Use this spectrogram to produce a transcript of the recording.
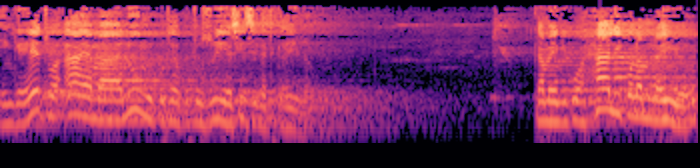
Ingeletwa aya maalumu kutaka kutuzuia sisi katika hilo. Kama ingekuwa hali kwa namna hiyo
